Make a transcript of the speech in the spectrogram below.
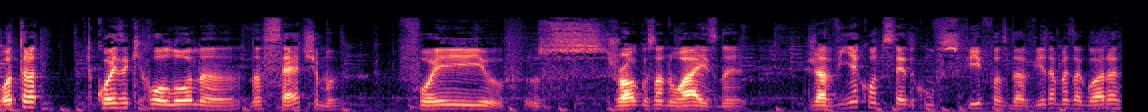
Outra coisa que rolou na, na sétima foi os jogos anuais, né? Já vinha acontecendo com os FIFAs da vida, mas agora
